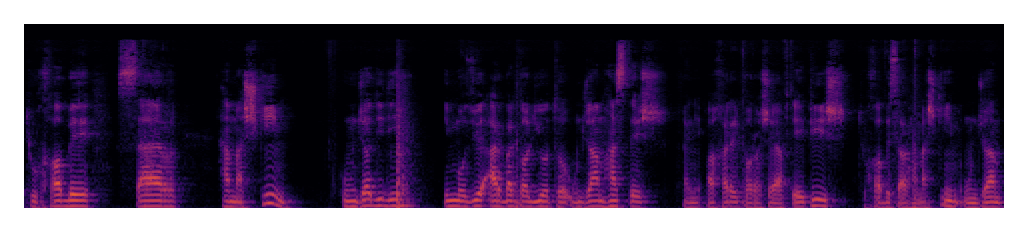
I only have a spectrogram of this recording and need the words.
تو خواب سر همشکیم. اونجا دیدیم این موضوع اربع گالیوت اونجا هم هستش. یعنی آخر پاراشای هفته پیش تو خواب سر همشکیم. اونجا هم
